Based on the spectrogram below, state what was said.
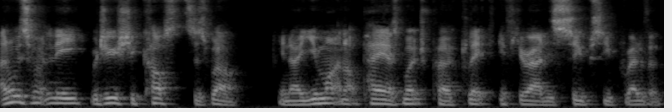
and ultimately reduce your costs as well. You know, you might not pay as much per click if your ad is super super relevant.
